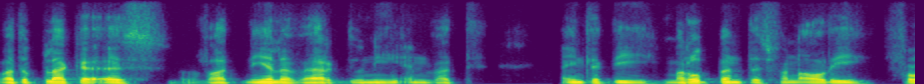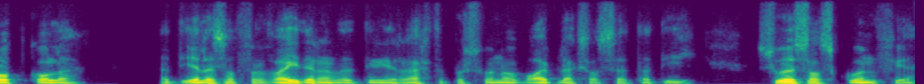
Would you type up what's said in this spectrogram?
wat op plekke is wat nie hulle werk doen nie en wat eintlik die middelpunt is van al die vrotkolle dat U hulle sal verwyder en dat U die regte persone op daai plek sal sit dat U so sal skoonvee.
